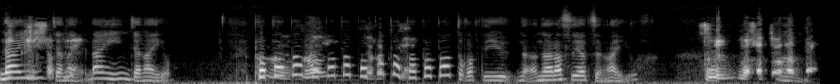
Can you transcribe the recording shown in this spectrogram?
う。LINE じゃない。LINE じゃないよ。パパパパパパパパパパパパとかっていう、な鳴らすやつじゃないよ。うん、わかったわかった。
